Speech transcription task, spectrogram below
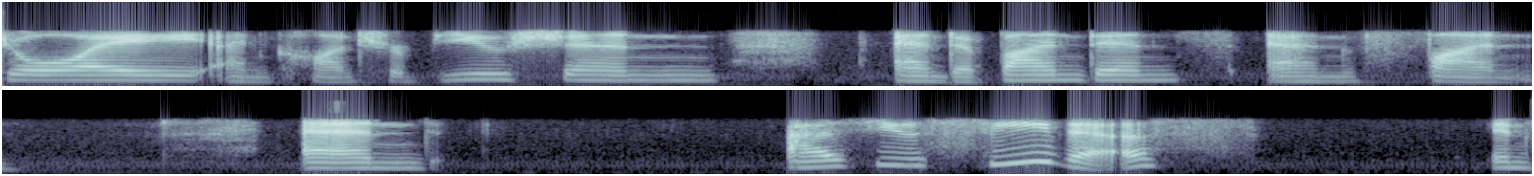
joy and contribution and abundance and fun. And as you see this in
